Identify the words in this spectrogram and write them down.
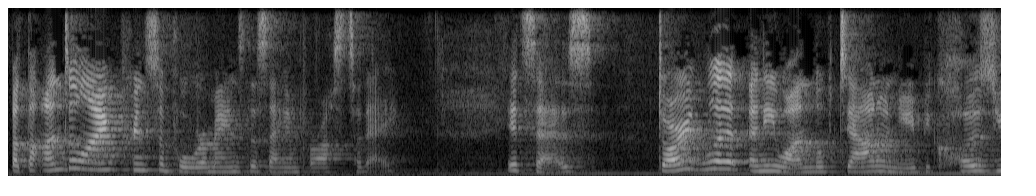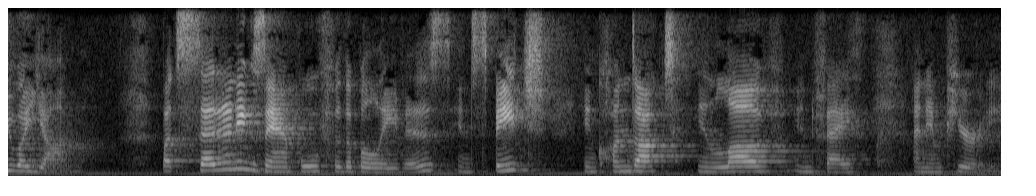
but the underlying principle remains the same for us today. It says, don't let anyone look down on you because you are young, but set an example for the believers in speech, in conduct, in love, in faith, and in purity.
